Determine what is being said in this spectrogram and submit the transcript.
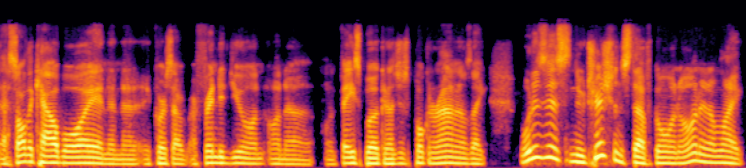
I saw the cowboy, and then uh, of course I, I friended you on on uh on Facebook, and I was just poking around, and I was like, "What is this nutrition stuff going on?" And I'm like,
